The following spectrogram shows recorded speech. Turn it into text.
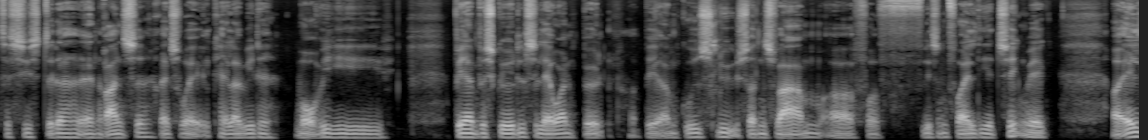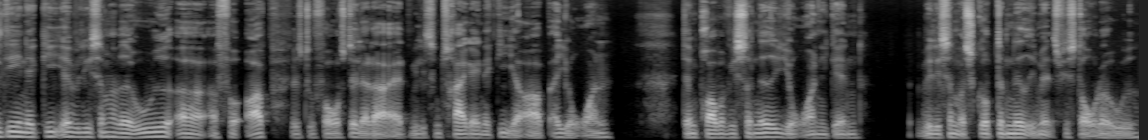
til sidst, det der er en renseritual, kalder vi det, hvor vi beder om beskyttelse, laver en bøn og beder om Guds lys og dens varme og for, ligesom får alle de her ting væk. Og alle de energier, vi ligesom har været ude og, og få op, hvis du forestiller dig, at vi ligesom trækker energier op af jorden, dem propper vi så ned i jorden igen. Vi ligesom at skubbe dem ned, imens vi står derude.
